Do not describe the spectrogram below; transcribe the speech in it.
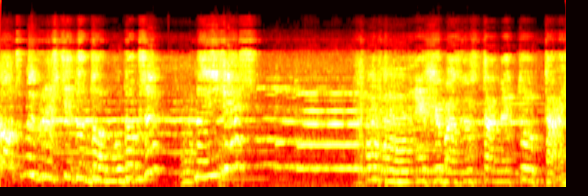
Chodźmy wreszcie do domu, dobrze? No idziesz? Mm, Chyba zostanę tutaj.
